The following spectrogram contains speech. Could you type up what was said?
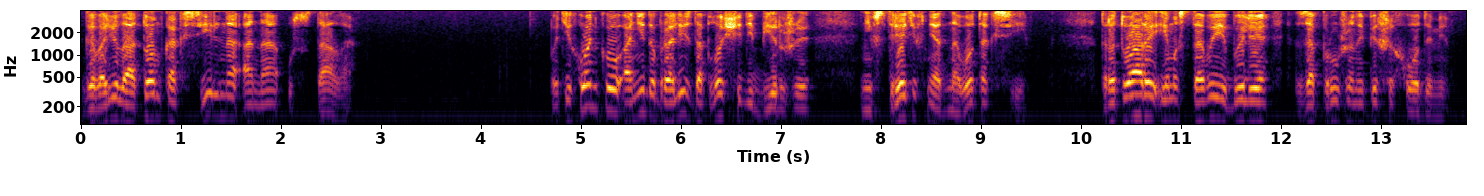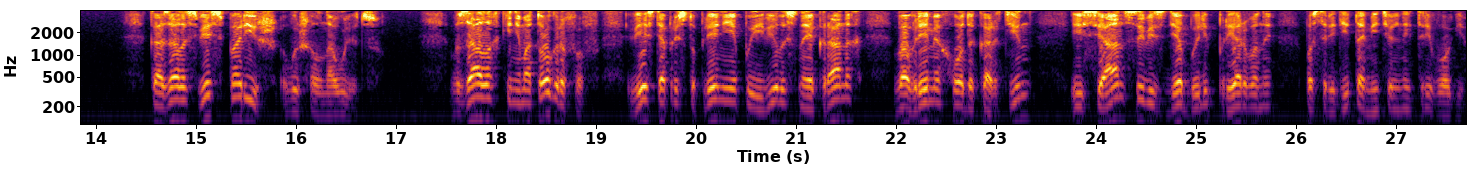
говорила о том, как сильно она устала. Потихоньку они добрались до площади биржи, не встретив ни одного такси. Тротуары и мостовые были запружены пешеходами. Казалось, весь Париж вышел на улицу. В залах кинематографов весть о преступлении появилась на экранах во время хода картин и сеансы везде были прерваны посреди томительной тревоги.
